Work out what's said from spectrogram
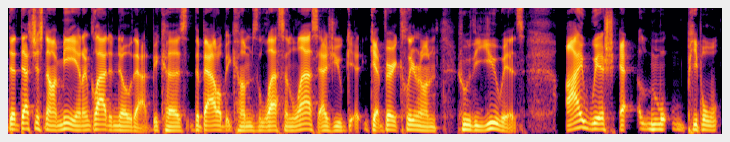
that that's just not me and i'm glad to know that because the battle becomes less and less as you get, get very clear on who the you is I wish eh, people,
